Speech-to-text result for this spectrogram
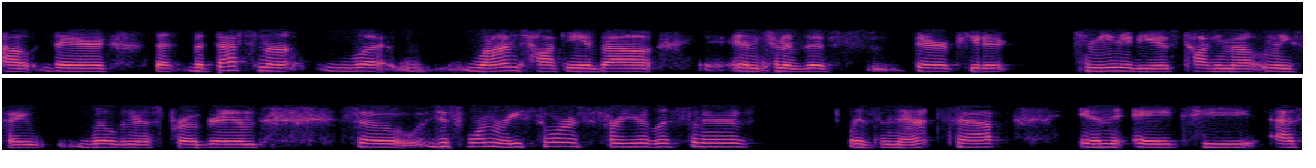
out there that but that's not what what I'm talking about and kind of this therapeutic community is talking about when we say wilderness program. So just one resource for your listeners is NATSAP NATSAP,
